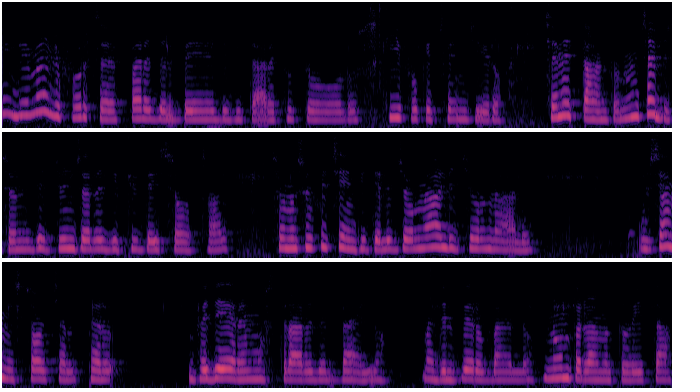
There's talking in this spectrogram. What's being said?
Quindi è meglio forse fare del bene ed evitare tutto lo schifo che c'è in giro. Ce n'è tanto, non c'è bisogno di aggiungere di più dei social. Sono sufficienti telegiornali e giornali. Usiamo i social per vedere e mostrare del bello, ma del vero bello, non per la notorietà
